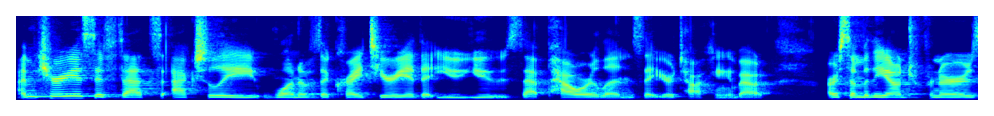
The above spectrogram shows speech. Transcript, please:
I'm curious if that's actually one of the criteria that you use, that power lens that you're talking about. Are some of the entrepreneurs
